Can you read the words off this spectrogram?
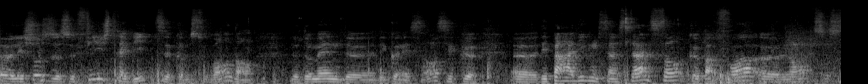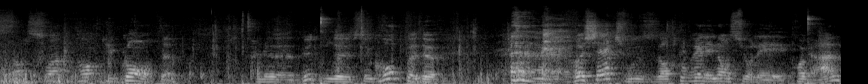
euh, les choses se figent très vite, comme souvent dans le domaine de, des connaissances, et que euh, des paradigmes s'installent sans que parfois euh, l'on s'en soit rendu compte. Le but de ce groupe de recherche, vous en trouverez les noms sur les programmes,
